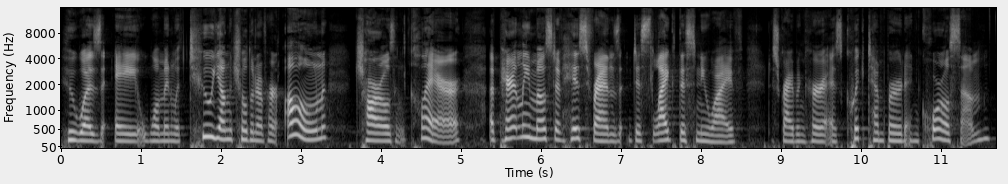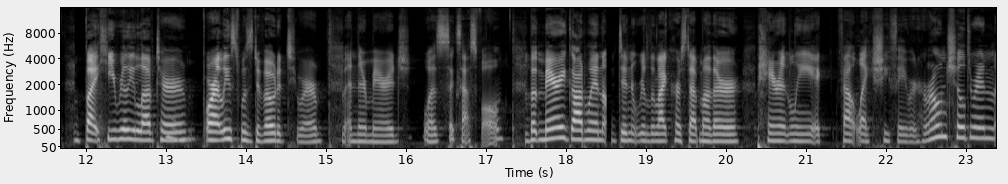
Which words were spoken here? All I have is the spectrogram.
who was a woman with two young children of her own, Charles and Claire. Apparently, most of his friends disliked this new wife, describing her as quick tempered and quarrelsome. But he really loved her, mm. or at least was devoted to her, and their marriage was successful. But Mary Godwin didn't really like her stepmother. Apparently, it felt like she favored her own children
